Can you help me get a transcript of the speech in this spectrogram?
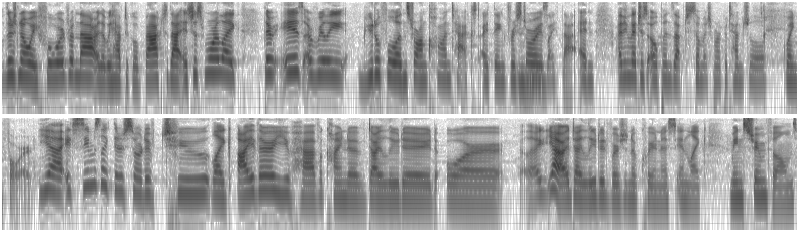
there's no way forward from that or that we have to go back to that. It's just more like there is a really beautiful and strong context, I think, for stories Mhm. like that. And I think that just opens up to so much more potential going forward. Yeah, it seems like there's sort of two like either you have a kind of diluted or uh, yeah, a diluted version of queerness in like mainstream films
